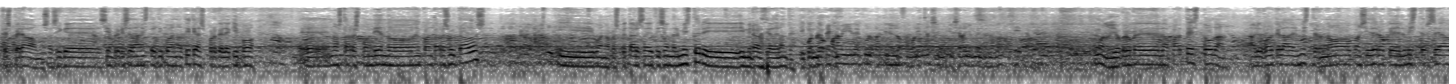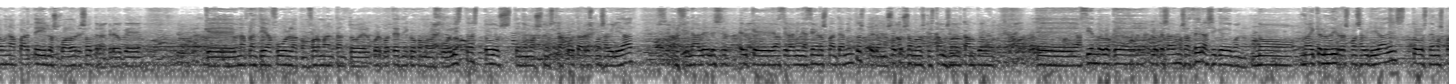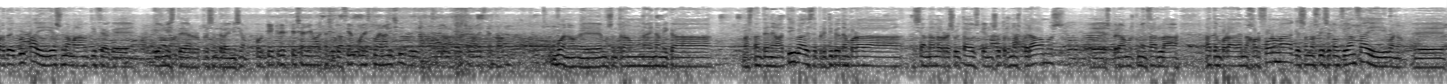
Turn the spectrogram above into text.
que esperábamos, así que siempre que se dan este tipo de noticias es porque el equipo eh, no está respondiendo en cuanto a resultados y bueno, respetar esa decisión del míster y, y mirar hacia adelante. ¿Y cuando, cuando... de culpa tienen los futbolistas en que se vayan de Bueno, yo creo que la parte es toda, al igual que la del míster. No considero que el míster sea una parte y los jugadores otra. Creo que que una plantilla de fútbol la conforman tanto el cuerpo técnico como los futbolistas. Todos tenemos nuestra cuota de responsabilidad. Al final él es el, que hace la alineación y los planteamientos, pero nosotros somos los que estamos en el campo eh, haciendo lo que, lo que sabemos hacer. Así que bueno, no, no hay que eludir responsabilidades. Todos tenemos parte de culpa y es una mala noticia que, que un míster presente la dimisión. ¿Por qué crees que se ha llegado a esta situación? ¿Cuál es tu análisis de, de lo que ha hecho hasta ahora? Bueno, eh, hemos entrado en una dinámica bastante negativa. Desde el principio de temporada se han dado resultados que nosotros no esperábamos. Eh, esperábamos comenzar la, la, temporada de mejor forma, que eso nos diese confianza y bueno, eh,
